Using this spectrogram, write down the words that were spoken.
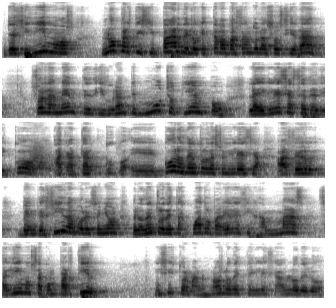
Decidimos no participar de lo que estaba pasando en la sociedad. Solamente y durante mucho tiempo la iglesia se dedicó a cantar eh, coros dentro de su iglesia, a ser bendecida por el Señor, pero dentro de estas cuatro paredes y jamás salimos a compartir. Insisto, hermanos, no hablo de esta iglesia, hablo de lo,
